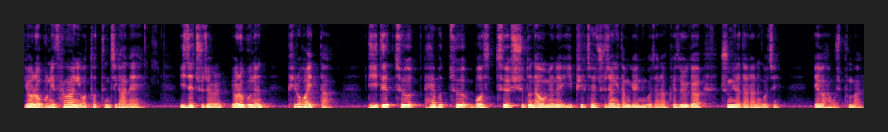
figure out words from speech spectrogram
여러분이 상황이 어떻든지 간에 이제 주절 여러분은 필요가 있다. need to, have to, must, should 나오면은 이 필자의 주장이 담겨 있는 거잖아. 그래서 여기가 중요하다라는 거지. 얘가 하고 싶은 말.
